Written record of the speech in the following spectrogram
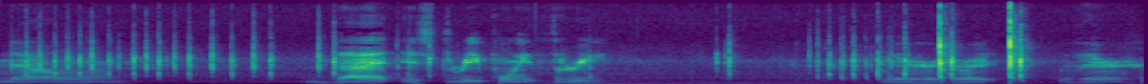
Now, that is 3.3 megahertz right there.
